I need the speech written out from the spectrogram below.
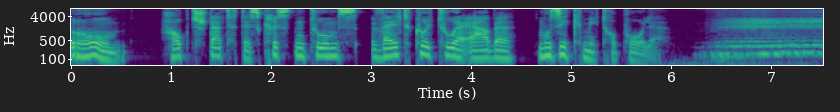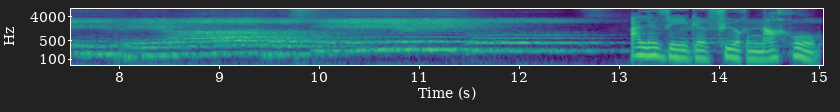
Uhr. Rom, Hauptstadt des Christentums, Weltkulturerbe, Musikmetropole. Alle Wege führen nach Rom.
